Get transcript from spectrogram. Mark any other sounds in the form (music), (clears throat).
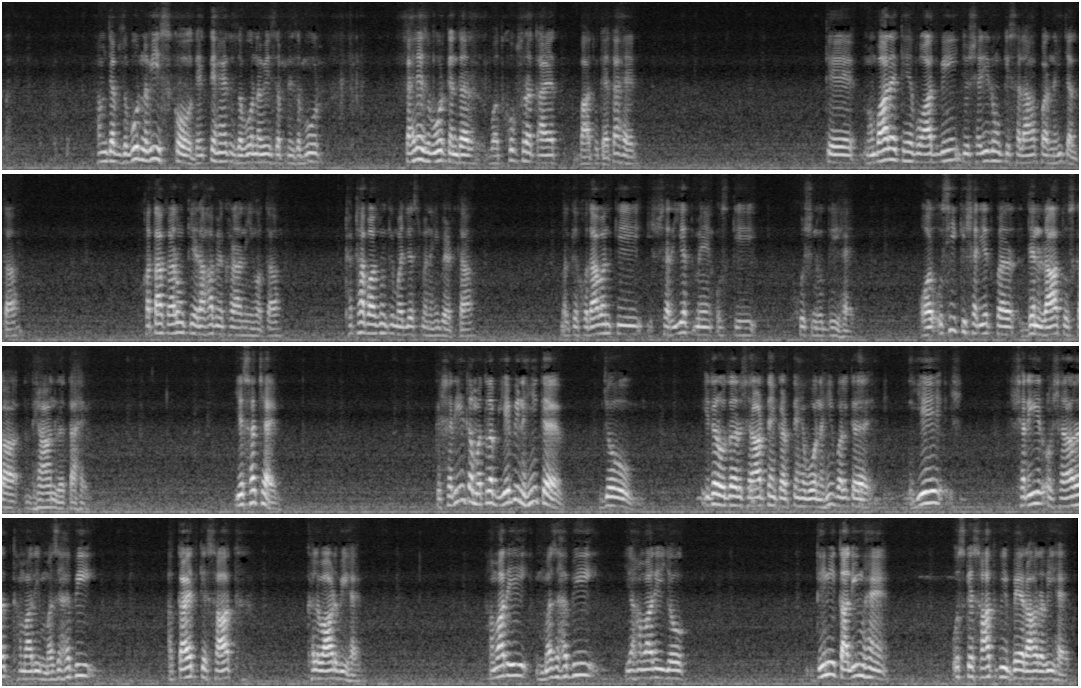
हम जब ज़बूर नवीस को देखते हैं तो ज़बूर नवीस अपने ज़बूर, पहले ज़बूर के अंदर बहुत खूबसूरत आयत बात वो कहता है कि मुबारक है वो आदमी जो शरीरों की सलाह पर नहीं चलता। ख़ताकारों की राह में खड़ा नहीं होता ठट्ठाबाजों की मजलिस में नहीं बैठता, बल्कि खुदावंद की शरीयत में उसकी खुशनुदी है और उसी की शरीयत पर दिन रात उसका ध्यान रहता है। ये सच है कि शरीर का मतलब ये भी नहीं कि जो इधर उधर शरारतें करते हैं वो नहीं, बल्कि ये शरीर और शरारत हमारी मजहबी अकायद के साथ खलवाड़ भी है। हमारी मजहबी या हमारी जो दीनी तालीम है, उसके साथ भी बेराह रवी है।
